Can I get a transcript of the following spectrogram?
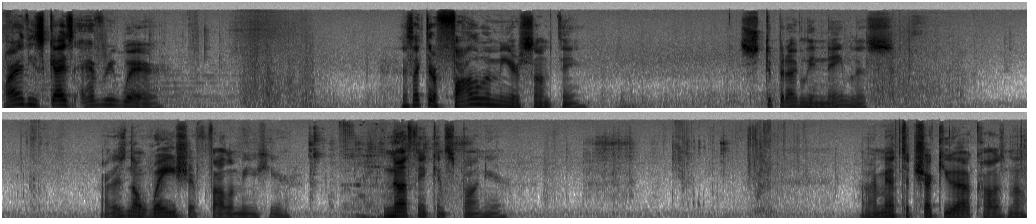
Why are these guys everywhere? It's like they're following me or something. Stupid, ugly, nameless. Oh, there's no way you should follow me here. Nothing can spawn here. I'm gonna have to chuck you out, Cosmo.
